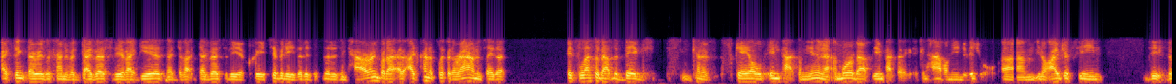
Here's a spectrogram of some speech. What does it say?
I think there is a kind of a diversity of ideas and a diversity of creativity that is that is empowering. But I, I'd kind of flip it around and say that it's less about the big kind of scaled impact on the internet and more about the impact that it can have on the individual. Um, you know, I've just seen the the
